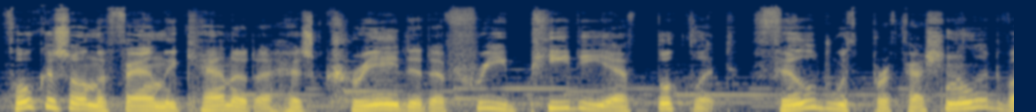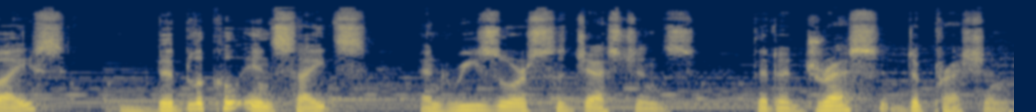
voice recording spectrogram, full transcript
Focus on the Family Canada has created a free PDF booklet filled with professional advice, biblical insights, and resource suggestions that address depression.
